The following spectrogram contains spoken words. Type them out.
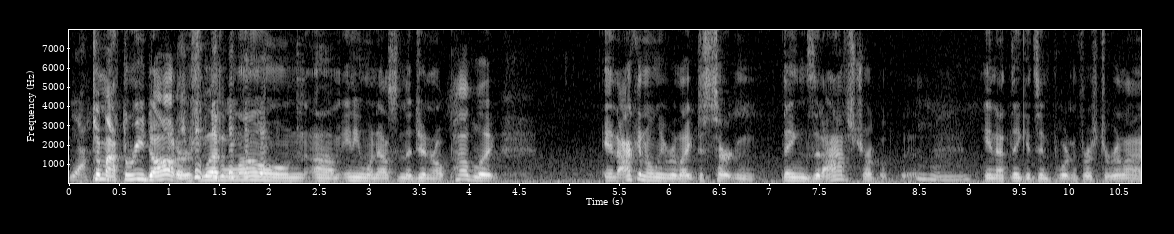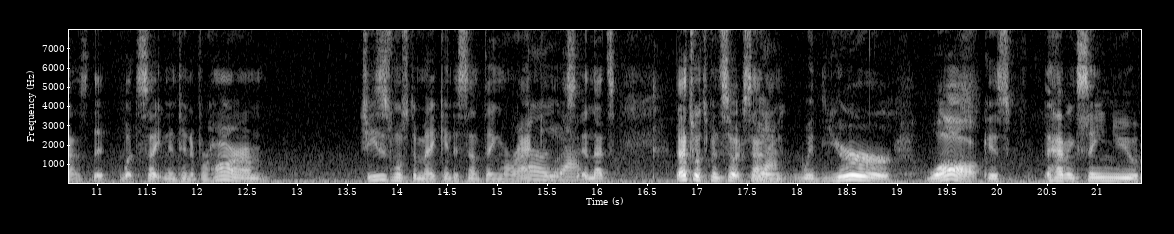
yeah. to my three daughters, let alone um, anyone else in the general public. And I can only relate to certain things that I've struggled with. Mm-hmm. And I think it's important for us to realize that what Satan intended for harm, Jesus wants to make into something miraculous. Oh, yeah. And that's that's what's been so exciting Yeah. with your walk is having seen you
